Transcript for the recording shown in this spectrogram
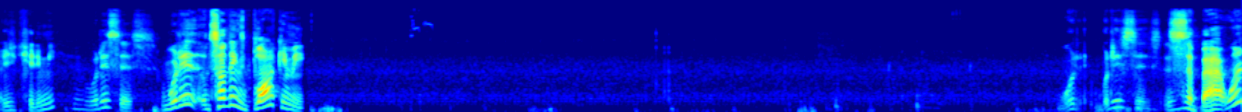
Are you kidding me? What is this? What is something's blocking me? What what is this? Is this a bat one?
